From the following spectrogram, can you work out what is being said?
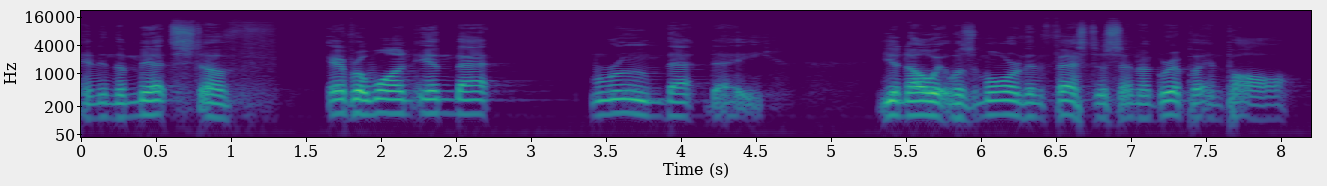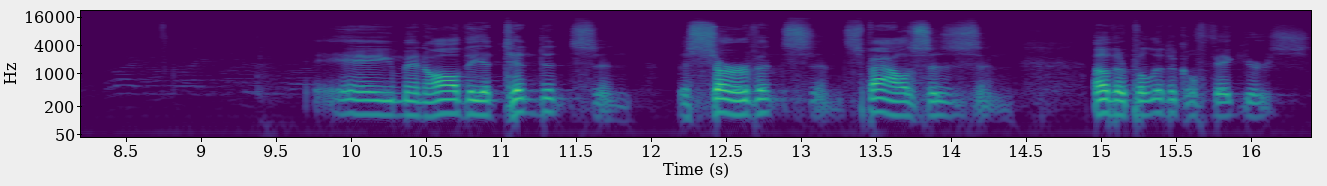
And in the midst of everyone in that room that day, you know it was more than Festus and Agrippa and Paul. Amen. All the attendants and the servants and spouses and other political figures.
